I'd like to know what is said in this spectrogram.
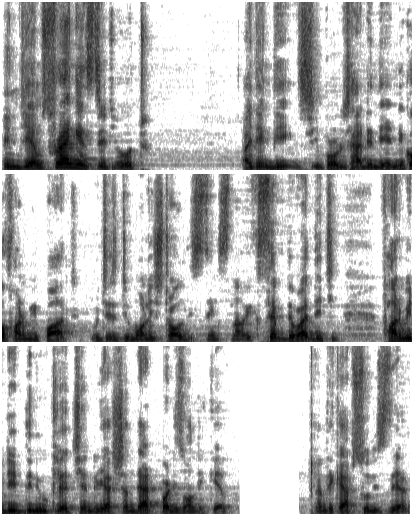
in James Franck Institute I think the she probably had in the Enrico Fermi part which is demolished all these things now except the one the Fermi did the nuclear chain reaction that part is only kept and the capsule is there.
